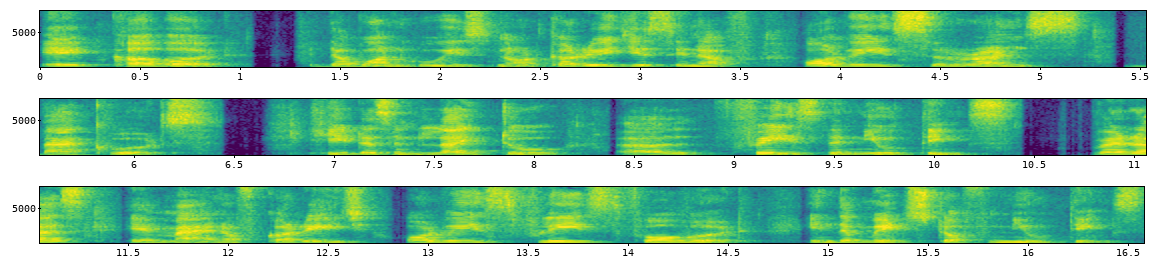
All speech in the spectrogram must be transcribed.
A coward, the one who is not courageous enough, always runs backwards. He doesn't like to uh, face the new things whereas a man of courage always flees forward in the midst of new things.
